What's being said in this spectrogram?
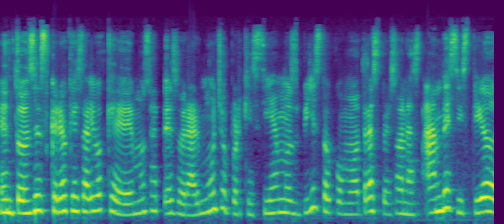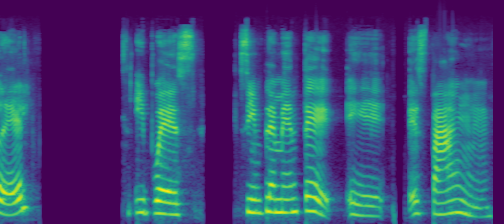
Entonces creo que es algo que debemos atesorar mucho porque sí hemos visto como otras personas han desistido de Él y pues simplemente eh, están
